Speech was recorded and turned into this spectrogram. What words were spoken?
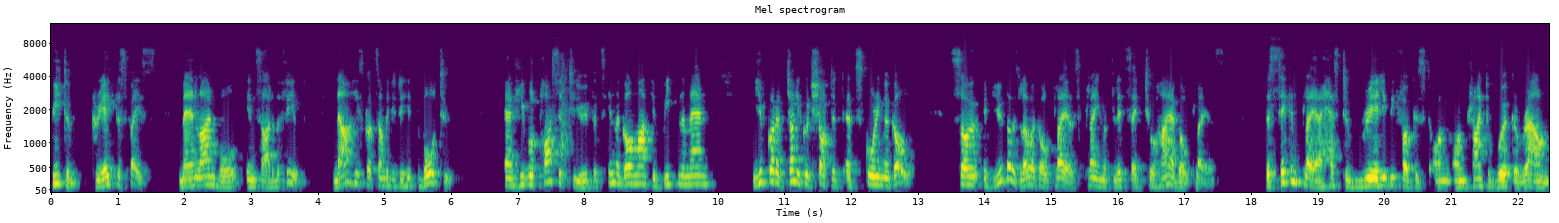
beat him, create the space, man line ball inside of the field. Now he's got somebody to hit the ball to, and he will pass it to you. If it's in the goal mouth, you've beaten the man, you've got a jolly good shot at, at scoring a goal. So if you those lower goal players playing with, let's say, two higher goal players, the second player has to really be focused on on trying to work around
